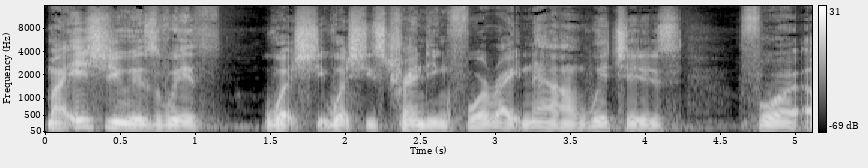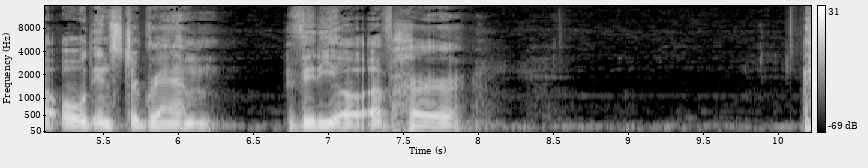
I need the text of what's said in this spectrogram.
My issue is with what she what she's trending for right now, which is for an old Instagram video of her.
